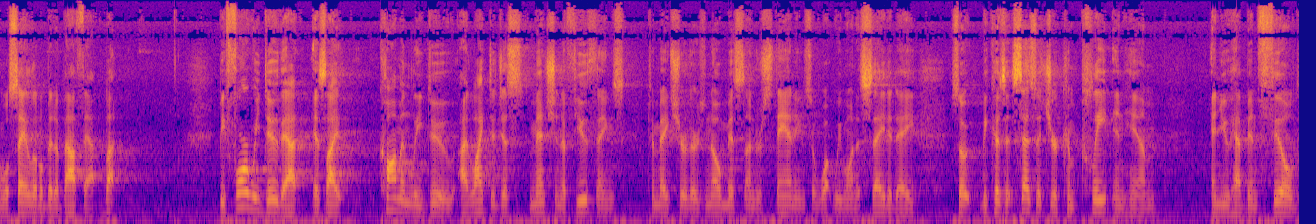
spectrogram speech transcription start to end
And we'll say a little bit about that. But before we do that, as I commonly do, I'd like to just mention a few things to make sure there's no misunderstandings of what we want to say today. So, because it says that you're complete in Him and you have been filled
